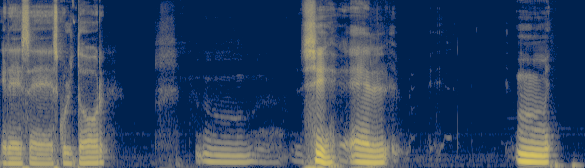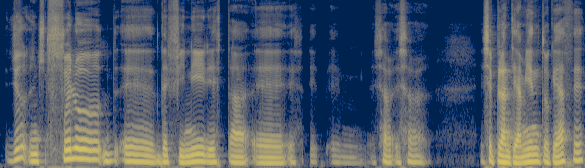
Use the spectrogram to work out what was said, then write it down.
eres eh, escultor? Mm, Sí, el, mm, yo suelo eh, definir esta, eh, eh, esa- ese planteamiento que hace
